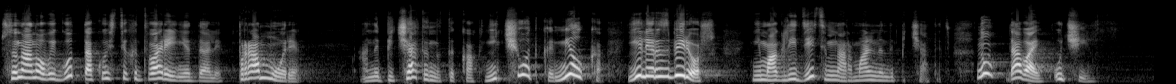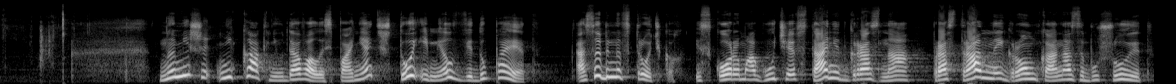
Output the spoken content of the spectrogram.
что на Новый год такое стихотворение дали про море. А напечатано-то как? Нечетко, мелко, еле разберешь. Не могли детям нормально напечатать. Ну, давай, учи. Но Мише никак не удавалось понять, что имел в виду поэт. Особенно в строчках «И скоро могучая встанет грозна, пространно и громко она забушует».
